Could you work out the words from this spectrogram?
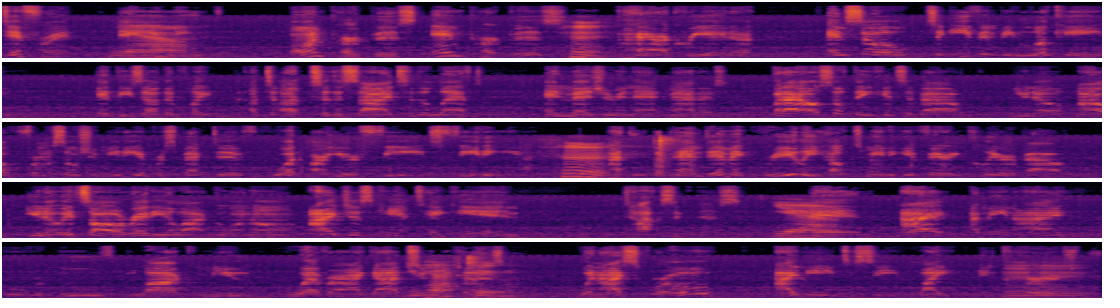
different yeah. and unique on purpose, in purpose hmm. by our Creator. And so to even be looking at these other places, uh, to, uh, to the side, to the left, and measuring that matters. But I also think it's about, you know, out from a social media perspective, what are your feeds feeding you? Hmm. I think the pandemic really helped me to get very clear about, you know, it's already a lot going on. I just can't take in toxicness. Yeah. And I, I mean, I will remove, block, mute whoever I got to. You have because to. When I scroll, I need to see light, encouragement,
